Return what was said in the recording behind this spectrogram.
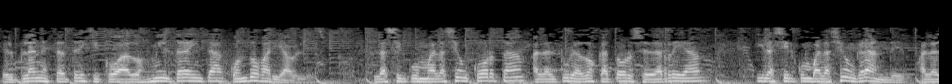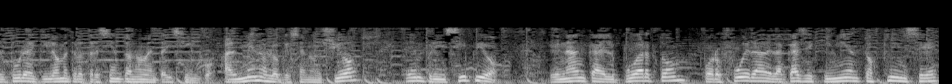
el plan estratégico a 2030 con dos variables. La circunvalación corta a la altura 214 de Rea y la circunvalación grande a la altura del kilómetro 395. Al menos lo que se anunció en principio en Anca el Puerto por fuera de la calle 515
